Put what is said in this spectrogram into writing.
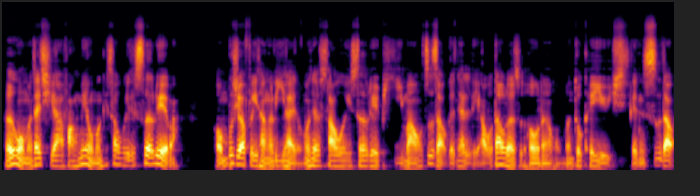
而我们在其他方面，我们可以稍微的涉猎吧。我们不需要非常的厉害，我们只要稍微涉猎皮毛，至少跟人家聊到的时候呢，我们都可以显示到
